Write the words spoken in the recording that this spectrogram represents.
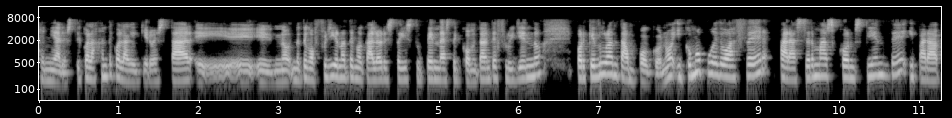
genial, estoy con la gente con la que quiero estar, eh, no, no tengo frío, no tengo calor, estoy estupenda, estoy completamente fluyendo, porque duran tan poco, ¿no? Y cómo puedo hacer para ser más consciente y para,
